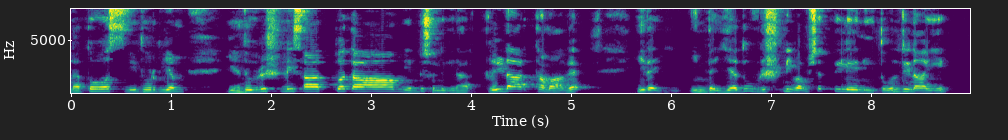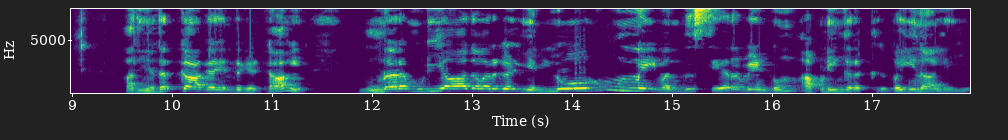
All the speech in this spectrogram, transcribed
நதோஸ்மி துர்யம் யதுவிருஷ்ணி சாத்வதாம் என்று சொல்லுகிறார். கிரீடார்த்தமாக இதை இந்த யது விருஷ்ணி வம்சத்திலே நீ தோன்றினாயே அது எதற்காக என்று கேட்டால் உணர முடியாதவர்கள் எல்லோரும் உன்னை வந்து சேர வேண்டும் அப்படிங்கிற கிருபையினாலேயே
